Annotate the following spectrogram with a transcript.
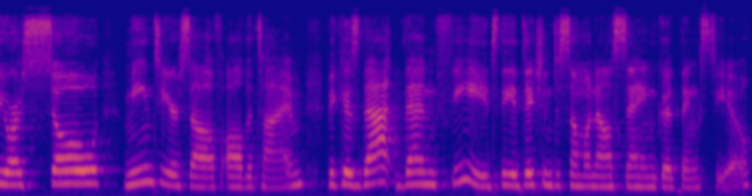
you are so mean to yourself all the time, because that then feeds the addiction to someone else saying good things to you.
